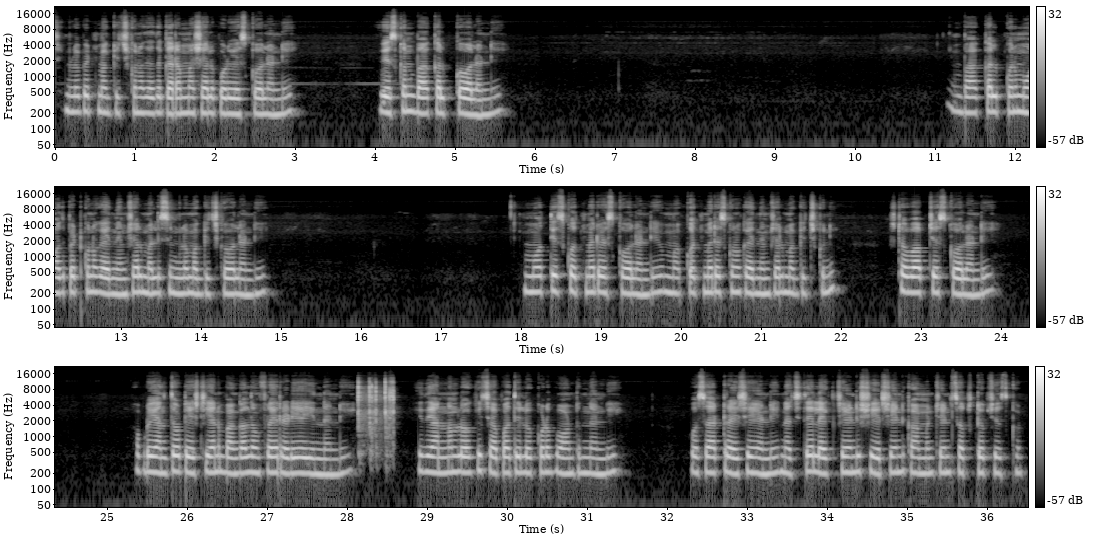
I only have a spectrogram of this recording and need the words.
సిమ్లో పెట్టి మగ్గించుకున్న తర్వాత గరం మసాలా పొడి వేసుకోవాలండి. వేసుకొని బాగా కలుపుకోవాలండి. బాగా కలుపుకొని మూత పెట్టుకుని ఒక ఐదు నిమిషాలు మళ్ళీ సిమ్లో మగ్గించుకోవాలండి. మూత తీసి కొత్తిమీర వేసుకోవాలండి. కొత్తిమీర వేసుకొని ఒక ఐదు నిమిషాలు మగ్గించుకుని స్టవ్ ఆఫ్ చేసుకోవాలండి. అప్పుడు ఎంతో టేస్టీ అయిన బంగాళదుంప ఫ్రై రెడీ అయ్యిందండి. ఇది అన్నంలోకి చపాతీలోకి కూడా బాగుంటుందండి. ఒకసారి ట్రై చేయండి. నచ్చితే లైక్ చేయండి షేర్ చేయండి కామెంట్ చేయండి సబ్స్క్రైబ్ చేసుకోండి.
